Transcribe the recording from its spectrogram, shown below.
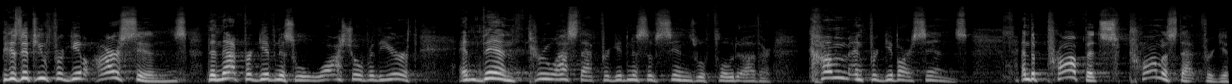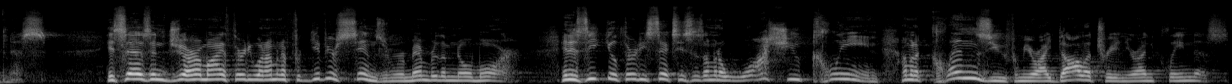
Because if you forgive our sins, then that forgiveness will wash over the earth. And then through us, that forgiveness of sins will flow to other. Come and forgive our sins. And the prophets promised that forgiveness. It says in Jeremiah 31, I'm going to forgive your sins and remember them no more. In Ezekiel 36, he says, I'm going to wash you clean. I'm going to cleanse you from your idolatry and your uncleanness.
